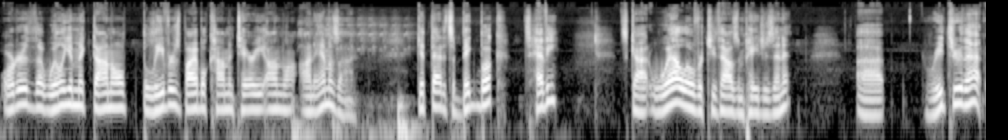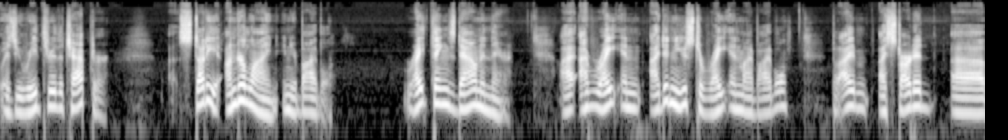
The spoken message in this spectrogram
order the William MacDonald Believer's Bible Commentary on on Amazon. Get that. It's a big book. It's heavy. It's got well over 2,000 pages in it. Uh, read through that as you read through the chapter. Study it. Underline in your Bible. Write things down in there. I, I write in. I didn't used to write in my Bible, but I I started uh,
